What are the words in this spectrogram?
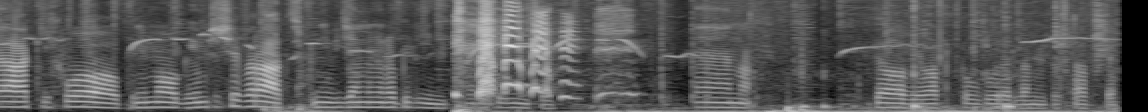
Jaki chłop, nie mogę, muszę się wracać, po niewidzialnym robi link. Nie no. Dowie, łapkę w górę dla mnie zostawcie.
